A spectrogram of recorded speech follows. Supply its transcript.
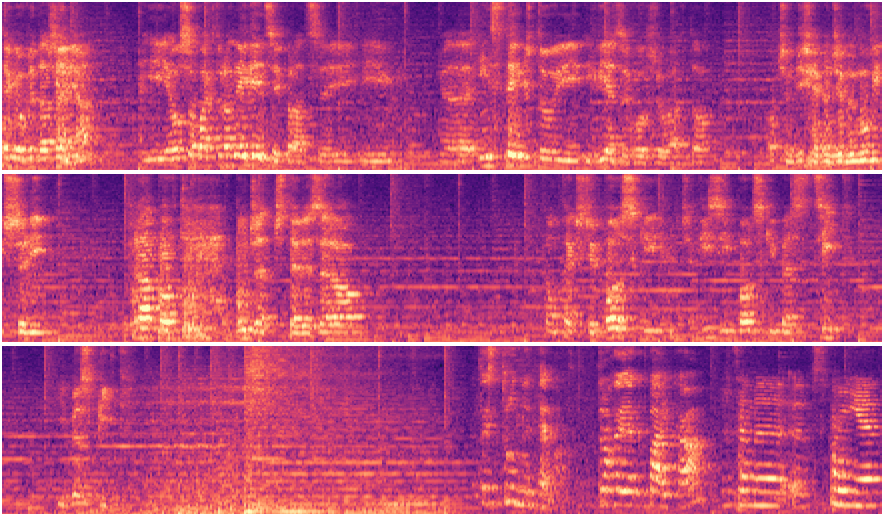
tego wydarzenia i osoba, która najwięcej pracy i, i e, instynktu i, i wiedzy włożyła w to, o czym dzisiaj będziemy mówić, czyli raport Budżet 4.0 w kontekście Polski, czy wizji Polski bez CIT i bez PIT. To jest trudny temat. Trochę jak bajka. Chcemy e, wspólnie,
